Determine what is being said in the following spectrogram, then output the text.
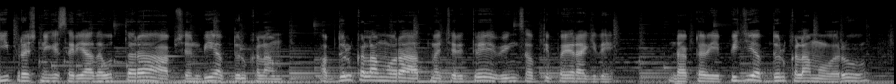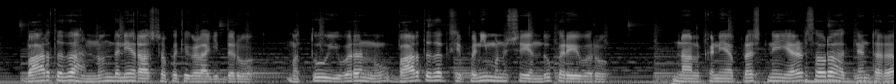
ಈ ಪ್ರಶ್ನೆಗೆ ಸರಿಯಾದ ಉತ್ತರ ಆಪ್ಷನ್ ಬಿ ಅಬ್ದುಲ್ ಕಲಾಂ. ಅಬ್ದುಲ್ ಕಲಾಂ ಅವರ ಆತ್ಮಚರಿತ್ರೆ ವಿಂಗ್ಸ್ ಆಫ್ ದಿ ಫೈರ್ ಆಗಿದೆ. Doctor A P J Abdul Kalam ಅವರು ಭಾರತದ ಹನ್ನೊಂದನೆಯ ರಾಷ್ಟ್ರಪತಿಗಳಾಗಿದ್ದರು ಮತ್ತು ಇವರನ್ನು ಭಾರತದ ಕ್ಷಿಪಣಿ ಮನುಷ್ಯ ಎಂದು ಕರೆಯುವರು. ನಾಲ್ಕನೆಯ ಪ್ರಶ್ನೆ ಎರಡು ಸಾವಿರ ಹದಿನೆಂಟರ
